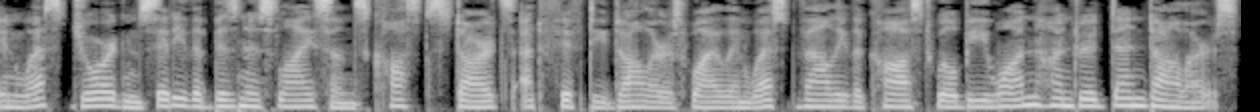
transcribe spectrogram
in West Jordan City the business license cost starts at $50 while in West Valley the cost will be $110.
